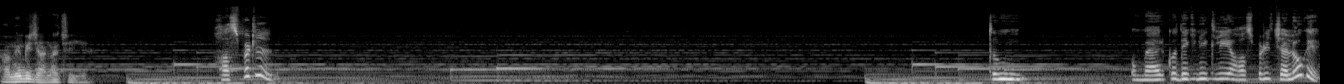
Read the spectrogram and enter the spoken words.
हमें भी जाना चाहिए। हॉस्पिटल तुम उमेर को देखने के लिए हॉस्पिटल चलोगे?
